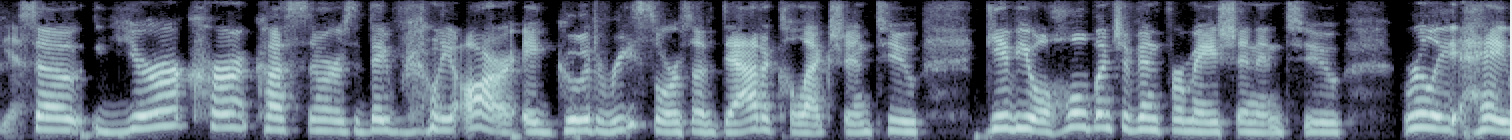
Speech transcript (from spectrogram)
Yes. So your current customers, they really are a good resource of data collection to give you a whole bunch of information and to really, hey,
